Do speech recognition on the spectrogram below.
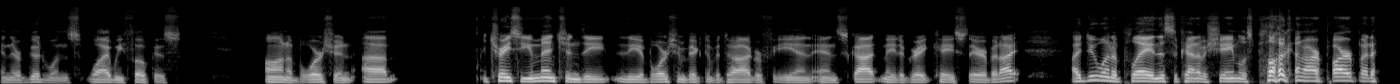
and they're good ones, why we focus on abortion. Uh, Tracy, you mentioned the the abortion victim photography, and and Scott made a great case there. But I I do want to play, and this is kind of a shameless plug on our part, but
